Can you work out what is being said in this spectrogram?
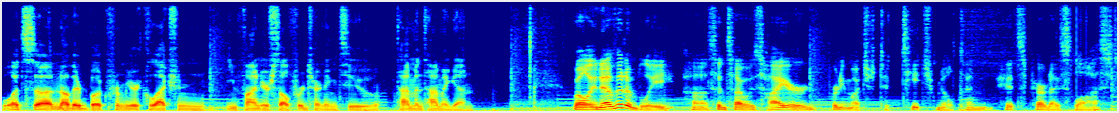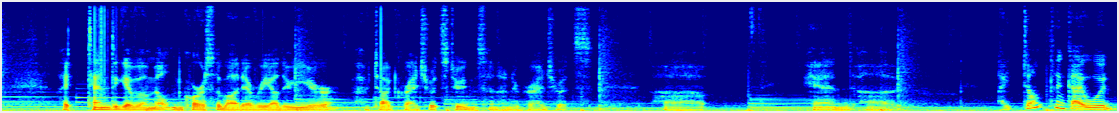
What's another book from your collection you find yourself returning to time and time again? Well, inevitably, uh, since I was hired pretty much to teach Milton, it's Paradise Lost. I tend to give a Milton course about every other year. I've taught graduate students and undergraduates. Uh, and uh, I don't think I would,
